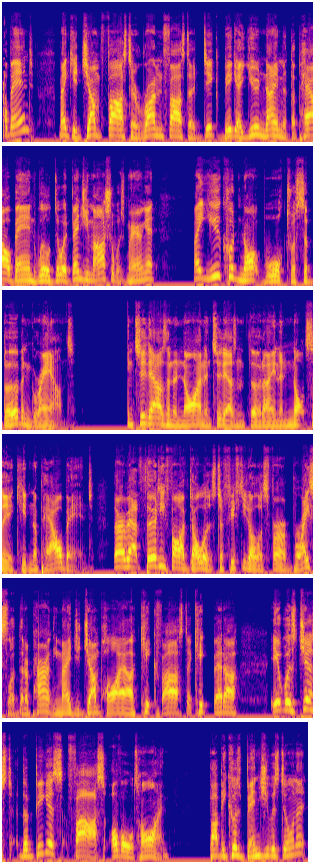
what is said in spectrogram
Power Band? Make you jump faster, run faster, dick bigger, you name it. The Power Band will do it. Benji Marshall was wearing it. Mate, you could not walk to a suburban ground in 2009 and 2013 and not see a kid in a Power Band. They're about $35 to $50 for a bracelet that apparently made you jump higher, kick faster, kick better. It was just the biggest farce of all time. But because Benji was doing it,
